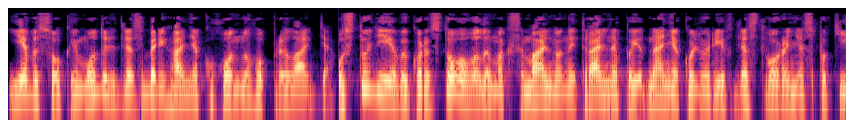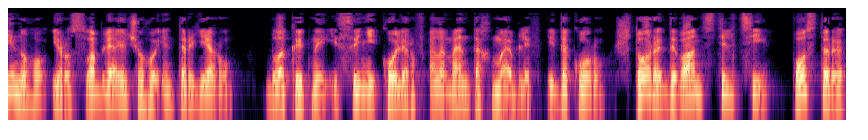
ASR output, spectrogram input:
Є високий модуль для зберігання кухонного приладдя. У студії використовували максимально нейтральне поєднання кольорів для створення спокійного і розслабляючого інтер'єру. Блакитний і синій колір в елементах меблів і декору, штори, диван, стільці, постери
